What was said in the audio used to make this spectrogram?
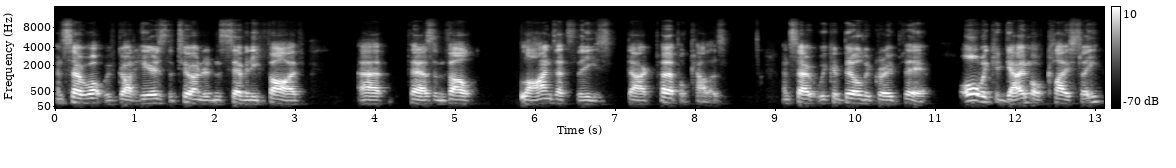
And so what we've got here is the 275,000 uh, volt lines. That's these dark purple colours. And so we could build a group there. Or we could go more closely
